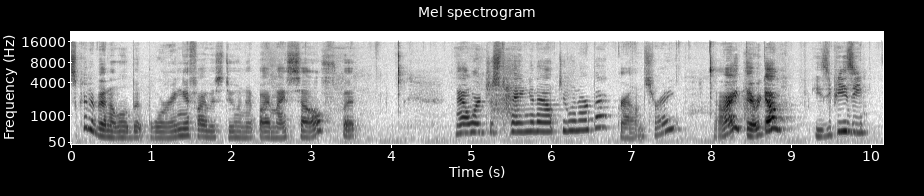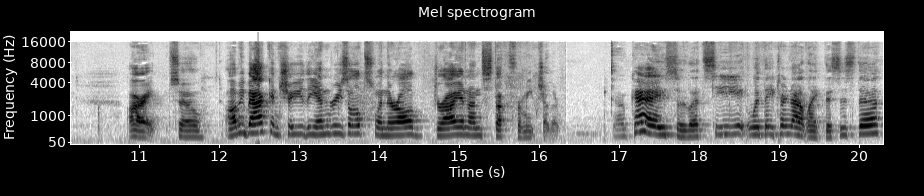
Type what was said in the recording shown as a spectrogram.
this could have been a little bit boring if I was doing it by myself, but now we're just hanging out doing our backgrounds, right? All right, there we go. Easy peasy. All right, so I'll be back and show you the end results when they're all dry and unstuck from each other. Okay, so let's see what they turned out like. This is the,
